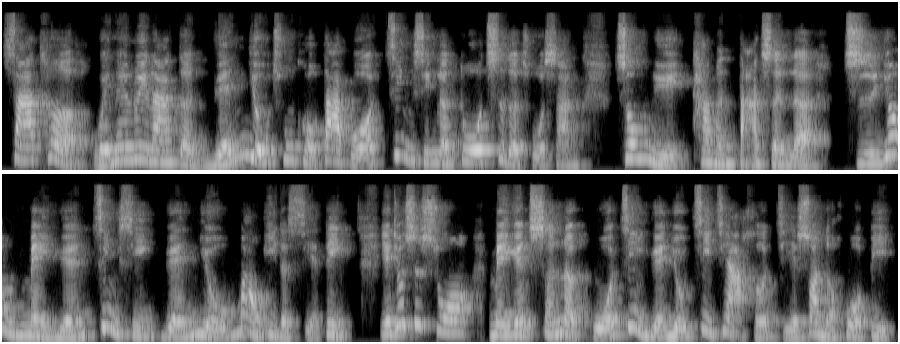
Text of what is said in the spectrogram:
沙特、委内瑞拉等原油出口大国进行了多次的磋商，终于他们达成了。只用美元进行原油贸易的协定，也就是说，美元成了国际原油计价和结算的货币。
